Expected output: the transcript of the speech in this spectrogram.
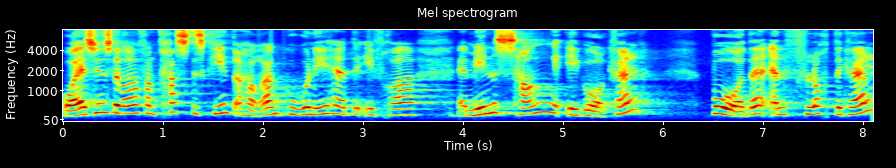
Og Jeg syns det var fantastisk fint å høre gode nyheter fra min sang i går kveld. Både en flott kveld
